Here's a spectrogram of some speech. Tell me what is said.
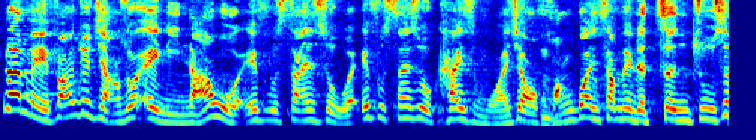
那美方就讲说，哎，你拿我 F 三十五，F 三十五开什么玩笑？皇冠上面的珍珠是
